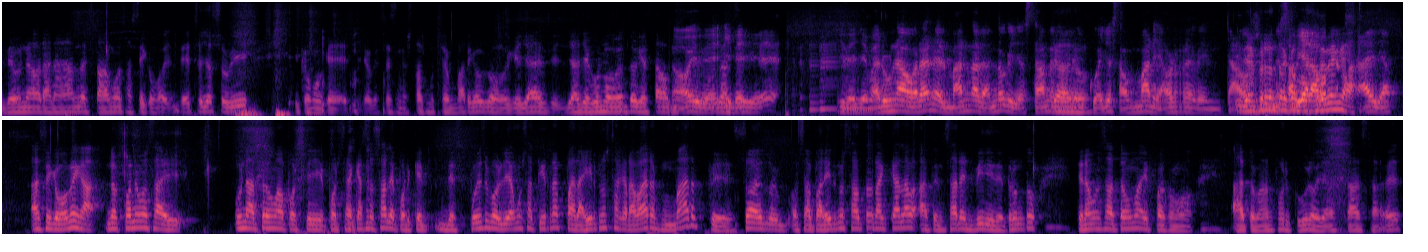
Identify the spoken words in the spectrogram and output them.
de, una hora nadando estábamos así como, de hecho yo subí y como que, yo qué sé, si no estás mucho en barco, como que ya, ya llegó un momento que estábamos no, y de, así, ¿eh? y de, llevar una hora en el mar nadando que ya estaba me claro. el cuello, estaba mareado, reventado. Y de pronto como, venga, así como, venga, nos ponemos ahí. Una toma por si, por si acaso sale, porque después volvíamos a tierra para irnos a grabar Marte, ¿sabes? O sea, para irnos a otra cala a pensar el vídeo y de pronto tiramos a toma y fue como a tomar por culo, ya está, ¿sabes?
